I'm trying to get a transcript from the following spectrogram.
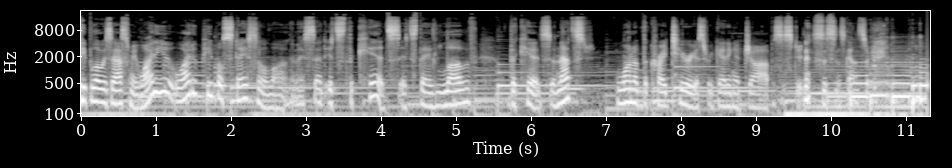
People always ask me, why do you why do people stay so long? And I said, it's the kids. It's they love the kids. And that's one of the criteria for getting a job as a student assistance counselor.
